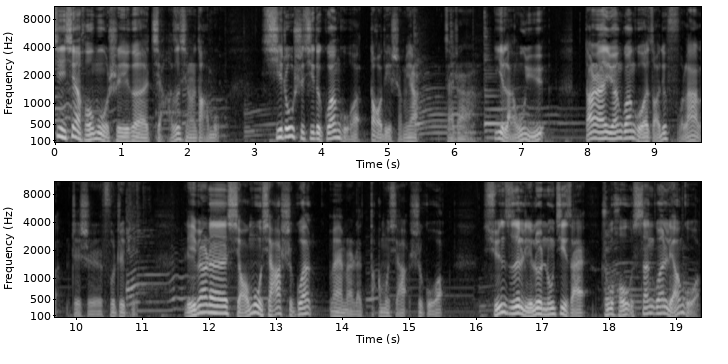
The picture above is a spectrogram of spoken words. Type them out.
晋献侯墓是一个甲字形的大墓，西周时期的棺椁到底什么样，在这儿一览无余。当然，原棺椁早就腐烂了，这是复制品。里边的小木匣是棺，外面的大木匣是椁。荀子理论中记载，诸侯三棺两椁。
